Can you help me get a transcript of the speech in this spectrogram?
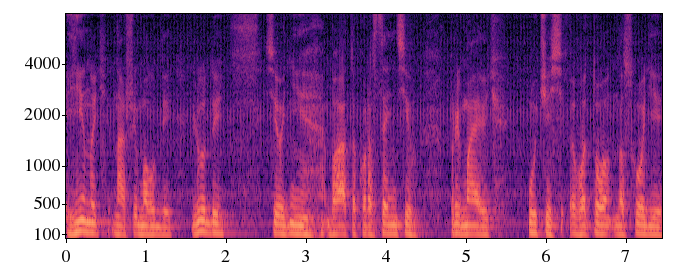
гинуть наші молоді люди. Сьогодні багато коростенців приймають участь в АТО на сході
